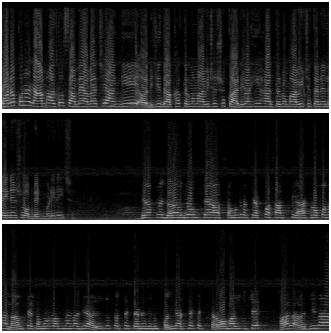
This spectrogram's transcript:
કોના કોના નામ હાલ તો સામે આવ્યા છે? આ અંગે અરજી દાખલ કરવામાં આવી છે. શું કાર્યવાહી હાથ ધરવામાં આવી છે? તેને લઈને શું અપડેટ મળી રહી છે? જે આપને જણાવી દઉં કે આ સમગ્ર કેસમાં સાતથી આઠ લોકોના નામ છે. સમૂહ લગ્નના જે આયોજકો છે, તેની વિરુદ્ધ ફરિયાદ છે તે કરવામાં આવી છે. હાલ અરજીના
